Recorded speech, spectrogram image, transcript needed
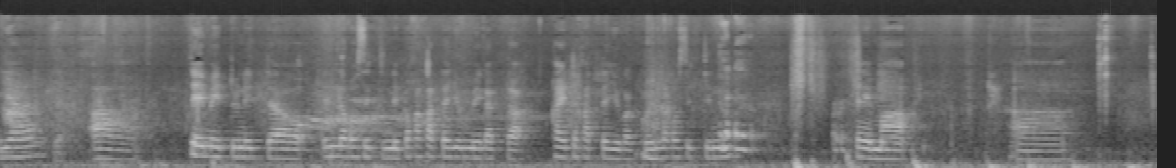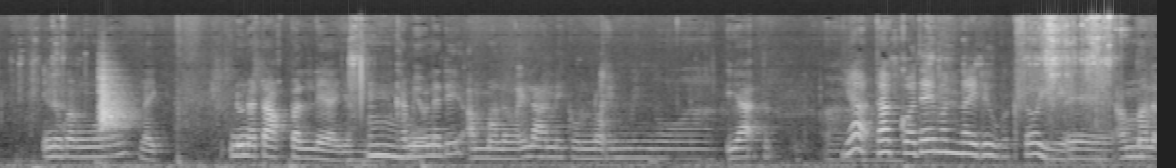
yeah ah teme tunit daw illa ko sitin ni pakakatayo may kata kay takatayo ka ko illa ko sitin tema ah inukang mo like nunataaqpalliaya Mm. community ammalo ilaanikullo Kimmingoa. ya Ja, takkua teeman näin liukaksoi. eh ammalo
